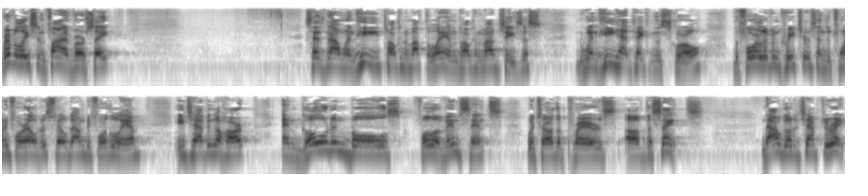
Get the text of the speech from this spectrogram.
Revelation 5, verse 8 says, Now when he, talking about the Lamb, talking about Jesus, when he had taken the scroll, the four living creatures and the 24 elders fell down before the Lamb, each having a harp and golden bowls full of incense, which are the prayers of the saints. Now go to chapter 8.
